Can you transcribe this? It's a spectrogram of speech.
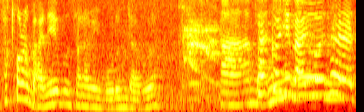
사건을 많이 해본 사람이 모른다고요? 아, 사건이 많이 사람,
